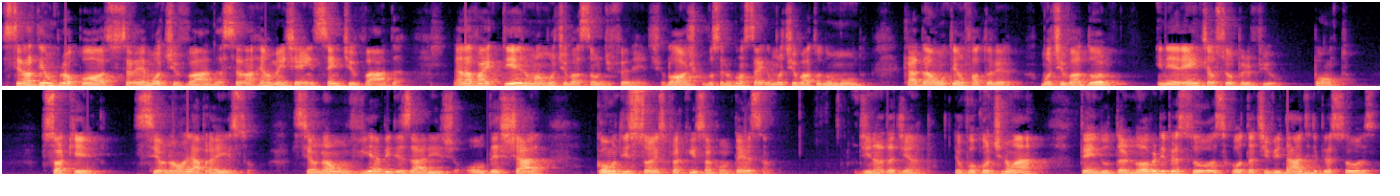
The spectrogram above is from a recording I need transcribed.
Se ela tem um propósito, se ela é motivada, se ela realmente é incentivada, ela vai ter uma motivação diferente. Lógico, você não consegue motivar todo mundo. Cada um tem um fator motivador inerente ao seu perfil. Ponto. Só que, se eu não olhar para isso, se eu não viabilizar isso ou deixar condições para que isso aconteça, de nada adianta. Eu vou continuar tendo turnover de pessoas, rotatividade de pessoas,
